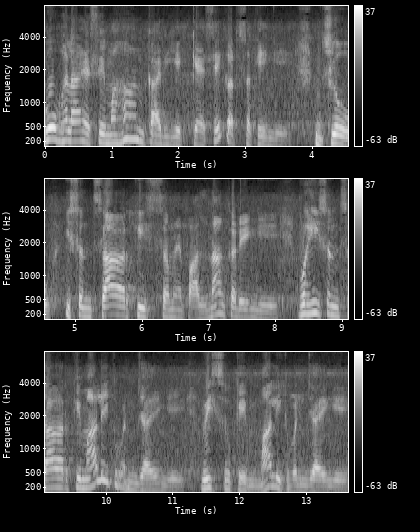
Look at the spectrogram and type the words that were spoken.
वो भला ऐसे महान कार्य कैसे कर सकेंगे? जो इस संसार की समय पालना करेंगे, वही संसार के मालिक बन जाएँगे, विश्व के मालिक बन जाएँगे।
